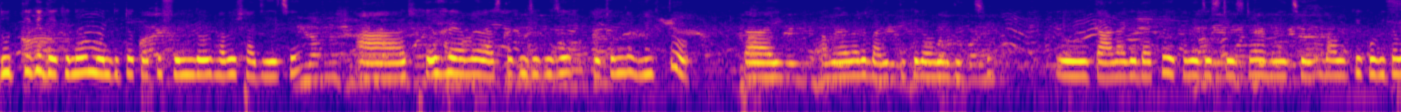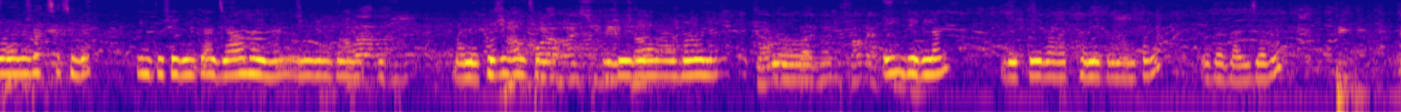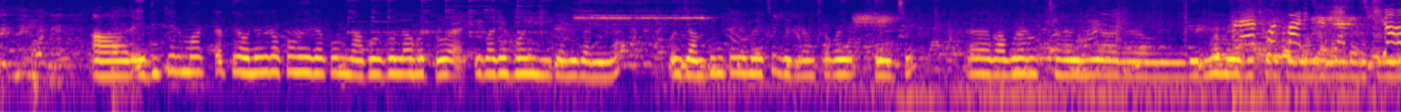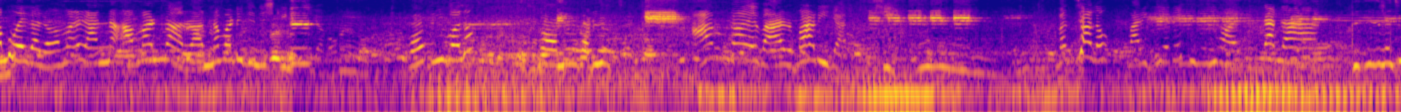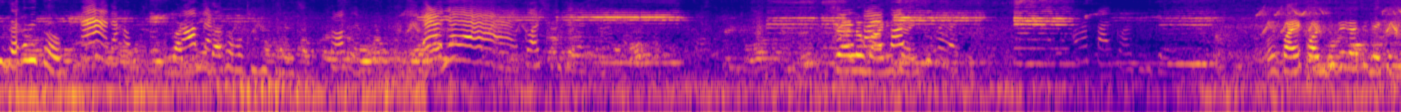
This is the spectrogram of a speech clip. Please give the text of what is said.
দূর থেকে দেখে নাও মন্দিরটা কত সুন্দরভাবে সাজিয়েছে। আর এবারে আমরা রাস্তা খুঁজে খুঁজে প্রচণ্ড ভিড় তো, তাই আমরা এবারে বাড়ির দিকে রওনা দিচ্ছি। তার আগে দেখো, এখানে যে স্টেজটা হয়েছে, বাবুকে কবিতা বলানোর ইচ্ছে ছিল, কিন্তু সেদিনকে আর যাওয়া হয়নি, অনেক রকম মানে ফেসে গিয়েছিল সেই জন্য আর হলো না। তো এই দেখলাম দেখে বাবার থানে প্রণাম করে এবার বাড়ি যাব। আর এদিকের মাঠটাতে অনেক রকম এরকম নাগরদোলা হতো এবারে হয়নি কেন জানি না। ওই জাম্পিংটাই হয়েছে দেখলাম সবাই খেলছে। আহ, বাবুর আর ইচ্ছা হয়নি আর দেরিও হয়ে গেছিল জন্য ভাবলাম বাড়ি চলে সব যাই হয়ে গেল আমার রান্না আমার না রান্নাবাড়ি জিনিস কিনেছিলাম কি বলো আমিও বাড়ি যাচ্ছি আমরা এবার বাড়ি যাচ্ছি এবার চলো বাড়ি গিয়ে দেখি কি হয় টাটা কি কি কিনেছিস দেখাবি তো? হ্যাঁ দেখাবো। সব দেখাবো। দেখাবো কি কি কিনেছিস এই যে কষ্ট চলো বাড়ি যাই। ওর পায়ে কল ঢুকে গেছে দেখে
